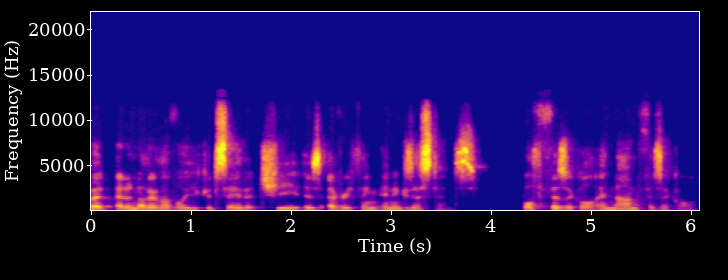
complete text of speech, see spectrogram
But at another level, you could say that qi is everything in existence both physical and non physical.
